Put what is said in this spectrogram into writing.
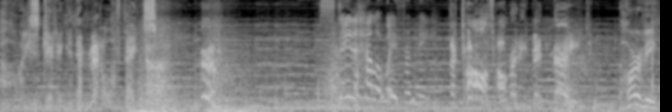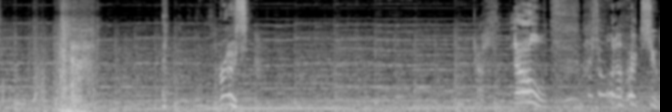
always getting in the middle of things. Stay the hell away from me. The call's already been made! Harvey, Bruce! No! I don't want to hurt you!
